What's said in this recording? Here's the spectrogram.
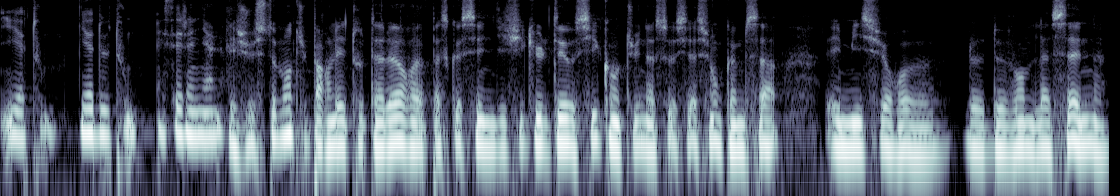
il y a tout, il y a de tout, et c'est génial. Et justement, tu parlais tout à l'heure, euh, parce que c'est une difficulté aussi quand une association comme ça est mise sur euh, le devant de la scène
